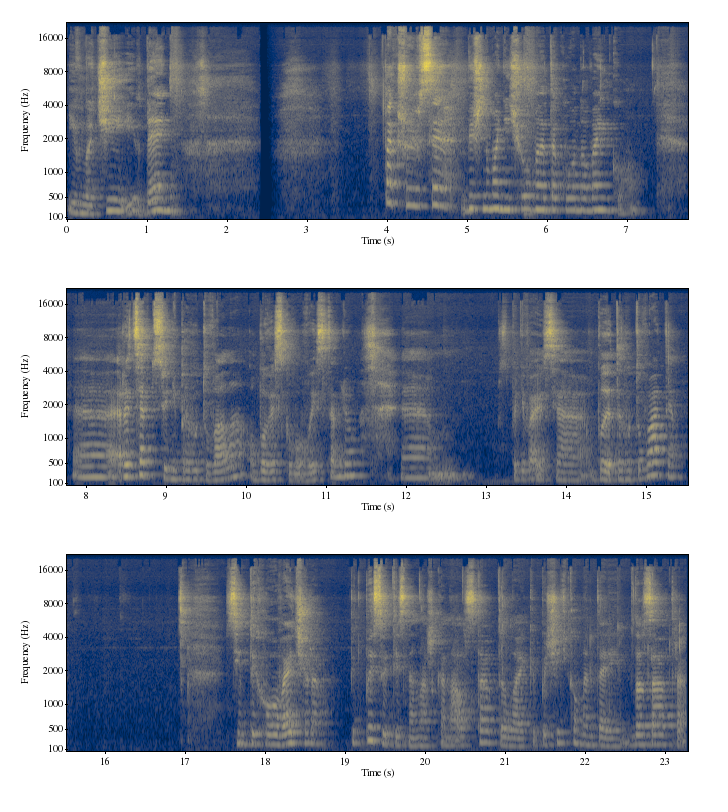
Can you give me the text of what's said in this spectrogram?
і вночі, і вдень. Так що і все, більш нема нічого в мене такого новенького. Е, Рецепт сьогодні приготувала, обов'язково виставлю. Е, Сподіваюся, будете готувати. Всім тихого вечора. Підписуйтесь на наш канал, ставте лайки, пишіть коментарі. До завтра.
